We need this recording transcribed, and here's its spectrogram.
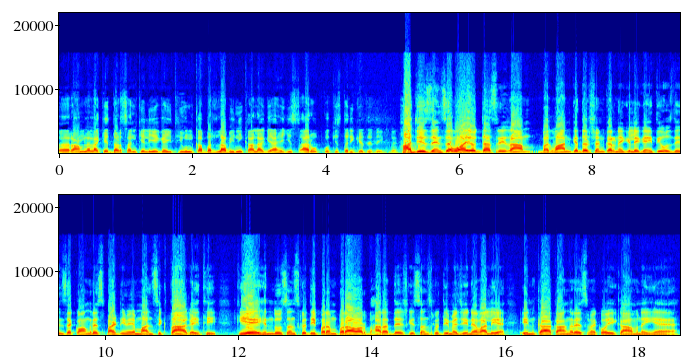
रामलला के दर्शन के लिए गई थी उनका बदला भी निकाला गया है। इस आरोप को किस तरीके से देख रहे हैं? हाँ जिस दिन से वो अयोध्या श्री राम भगवान के दर्शन करने के लिए गई थी, उस दिन से कांग्रेस पार्टी में मानसिकता आ गई थी कि ये हिंदू संस्कृति परंपरा और भारत देश की संस्कृति में जीने वाली है। इनका कांग्रेस में कोई काम नहीं है।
